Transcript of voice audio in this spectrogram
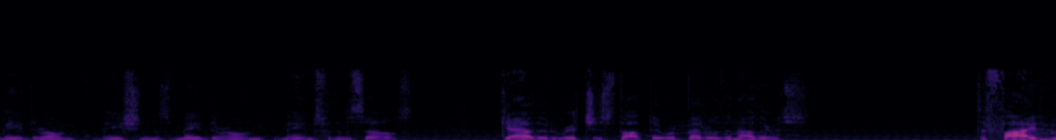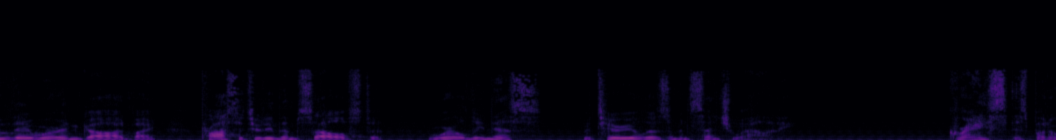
made their own nations, made their own names for themselves, gathered riches, thought they were better than others, defied who they were in God by prostituting themselves to worldliness, materialism, and sensuality. Grace is but a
